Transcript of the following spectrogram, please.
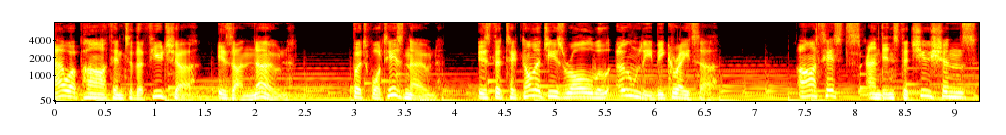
Our path into the future is unknown. But what is known is that technology's role will only be greater. Artists and institutions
